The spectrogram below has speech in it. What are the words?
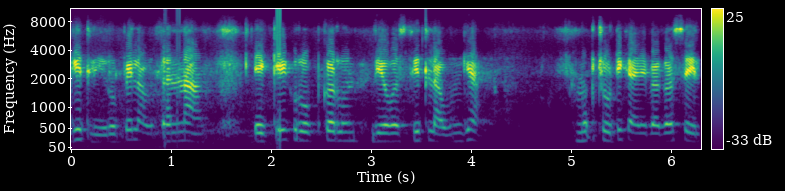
घेतली. रोपे लावताना एक एक रोप करून व्यवस्थित लावून घ्या. छोटी कॅरीबॅग असेल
